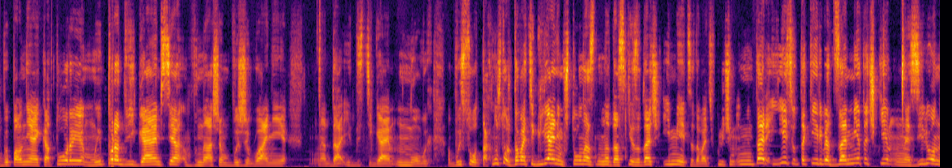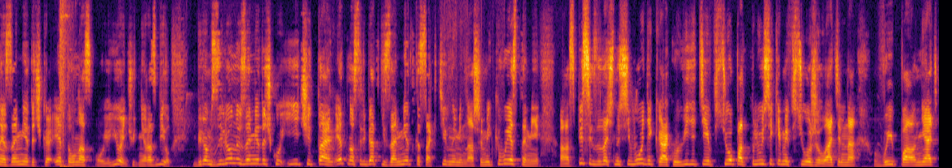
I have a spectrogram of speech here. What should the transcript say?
выполняя которые мы продвигаемся в наш нашем выживании, э, да, и достигаем новых высот. Так, ну что ж, давайте глянем, что у нас на доске задач имеется. Давайте включим инвентарь. Есть вот такие, ребят, заметочки. Зеленая заметочка, это у нас... Ой-ой-ой, чуть не разбил. Берем зеленую заметочку и читаем. Это у нас, ребятки, заметка с активными нашими квестами. А, список задач на сегодня, как вы видите, все под плюсиками, все желательно выполнять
